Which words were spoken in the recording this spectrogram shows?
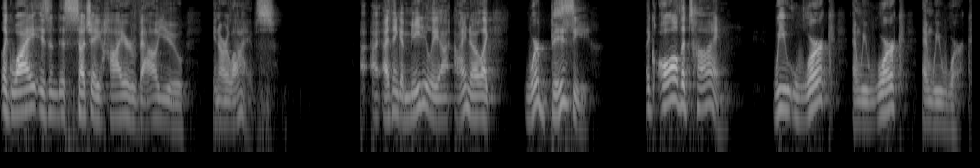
Like, why isn't this such a higher value in our lives? I, I think immediately I, I know, like, we're busy, like, all the time. We work and we work and we work.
